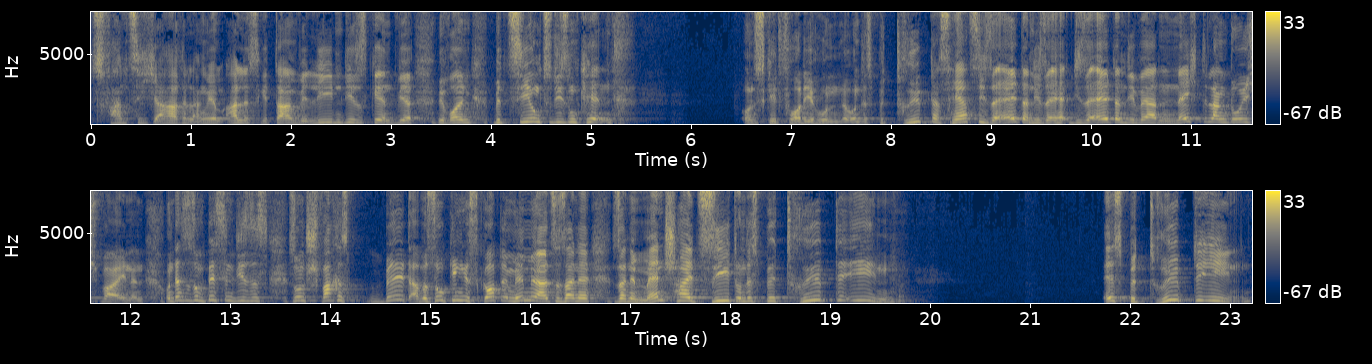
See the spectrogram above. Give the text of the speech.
20 Jahre lang, wir haben alles getan, wir lieben dieses Kind, wir, wir wollen Beziehung zu diesem Kind. Und es geht vor die Hunde und es betrübt das Herz dieser Eltern. Diese, diese Eltern, die werden nächtelang durchweinen. Und das ist so ein bisschen dieses, so ein schwaches Bild, aber so ging es Gott im Himmel, als er seine, seine Menschheit sieht und es betrübte ihn. Es betrübte ihn.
